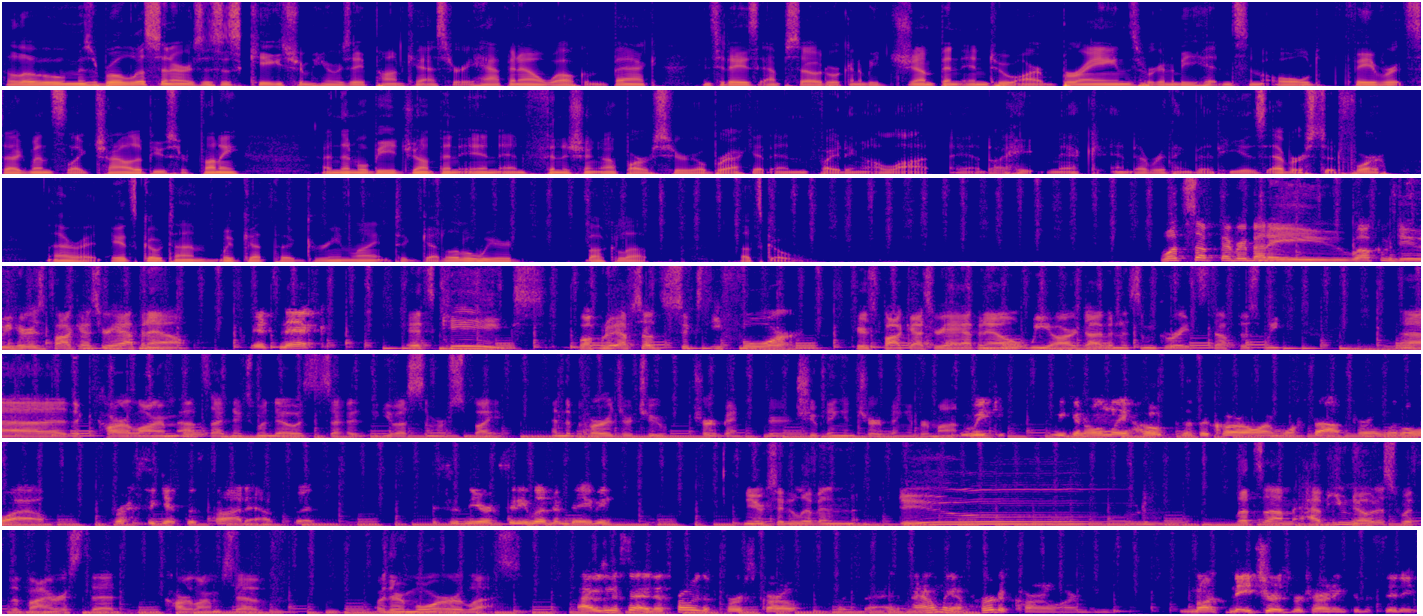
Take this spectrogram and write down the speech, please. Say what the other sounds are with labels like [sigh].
Hello, miserable listeners. This is Keeks from Here's a Podcast Very Happy Now. Welcome back. In today's episode, we're going to be jumping into our brains. We're going to be hitting some old favorite segments like child abuse or funny, and then we'll be jumping in and finishing up our cereal bracket and fighting a lot. And I hate Nick and everything that he has ever stood for. All right, it's go time. We've got the green light to get a little weird. Buckle up. Let's go. What's up, everybody? Welcome to Here's a Podcast You're Happy Now. It's Nick. It's Keegs. Welcome to episode 64. Here's Podcast Happy Now. We are diving into some great stuff this week. Uh, the car alarm outside Nick's window has decided to give us some respite, and the birds are chir- chirping. They're chooping and chirping in Vermont. We can, we can only hope that the car alarm will stop for a little while for us to get this pod out. But this is New York City living, baby. New York City living, dude. Let's um. Have you noticed with the virus that car alarms have? Are there more or less? I was gonna say that's probably the first car. I don't think I've heard a car alarm in months. Nature is returning to the city.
